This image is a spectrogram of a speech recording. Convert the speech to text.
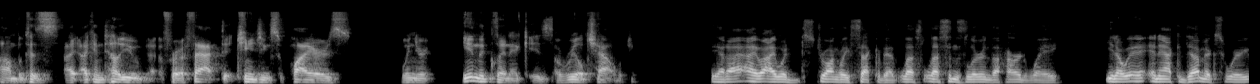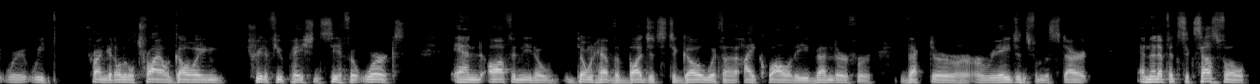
Um, because I, I can tell you for a fact that changing suppliers when you're in the clinic is a real challenge. And I, I would strongly second that. Les- lessons learned the hard way. You know, in, in academics, we, we try and get a little trial going, treat a few patients, see if it works, and often, you know, don't have the budgets to go with a high quality vendor for vector or, or reagents from the start. And then, if it's successful,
